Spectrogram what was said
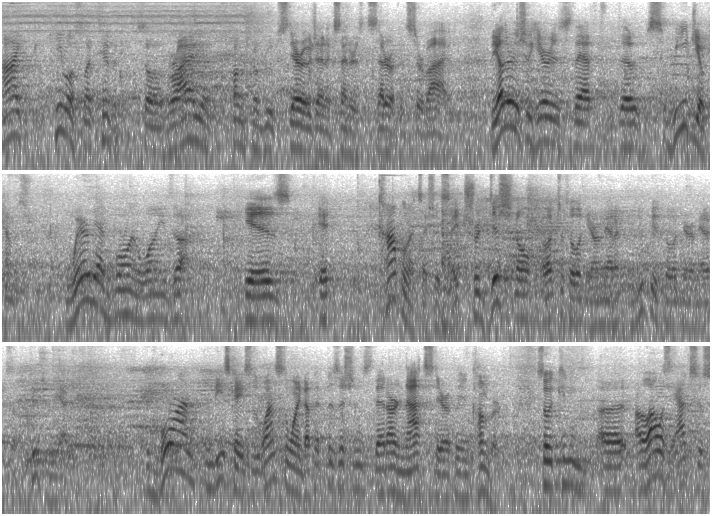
high chemoselectivity, so a variety of functional groups, stereogenic centers, et cetera, can survive. The other issue here is that the regiochemistry, where that boron winds up, is it complements, I should say, traditional electrophilic aromatic, nucleophilic aromatic substitution reactions. The boron, in these cases, wants to wind up at positions that are not sterically encumbered. So it can uh, allow us access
